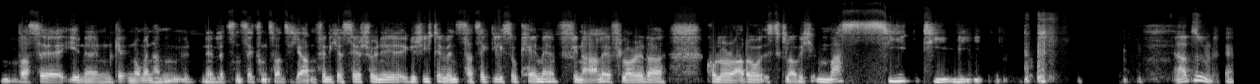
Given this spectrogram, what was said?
was sie ihnen genommen haben in den letzten 26 Jahren. Finde ich eine sehr schöne Geschichte, wenn es tatsächlich so käme. Finale Florida, Colorado ist, glaube ich, Must-See-TV. Ja, absolut. Ja.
